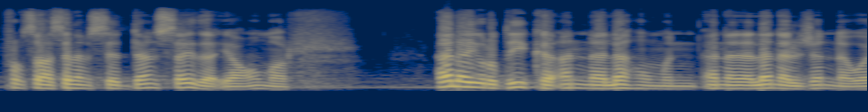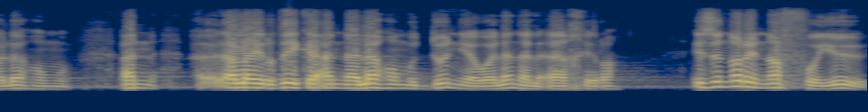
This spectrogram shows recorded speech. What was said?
Prophet ﷺ said, Don't say that, Ya Umar. ألا يرضيك أن لهم أن لنا الجنة ولهم أن ألا يرضيك أن لهم الدنيا ولنا الآخرة Is it not enough for you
